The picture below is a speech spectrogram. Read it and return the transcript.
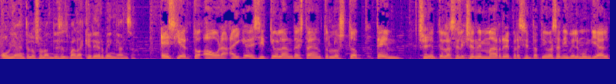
Obviamente los holandeses van a querer venganza. Es cierto, ahora hay que decir que Holanda está entre los top 10, entre las selecciones más representativas a nivel mundial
